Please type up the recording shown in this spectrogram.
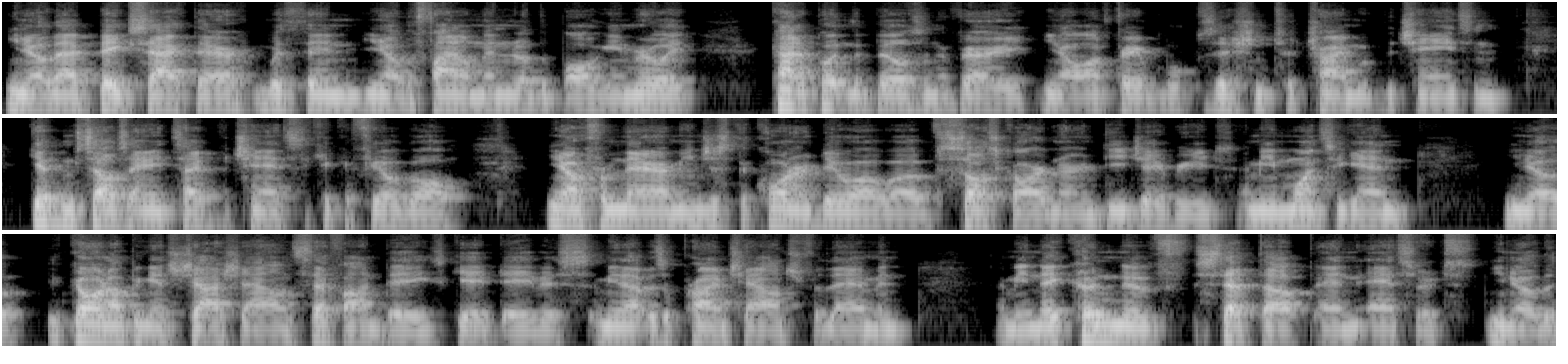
you know, that big sack there within, you know, the final minute of the ball game, really kind of putting the Bills in a very, you know, unfavorable position to try and move the chains and give themselves any type of chance to kick a field goal. You know, from there, I mean, just the corner duo of Sauce Gardner and DJ Reed. I mean, once again, you know, going up against Josh Allen, Stefon Diggs, Gabe Davis. I mean, that was a prime challenge for them. And I mean, they couldn't have stepped up and answered, you know, the,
